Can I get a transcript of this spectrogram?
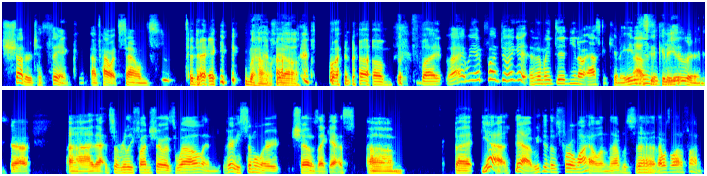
shudder to think of how it sounds today. Wow, yeah. but um, but uh, we had fun doing it, and then we did you know Ask a Canadian, Ask a Canadian. and uh, uh, that's a really fun show as well, and very similar shows, I guess. Um, but yeah, yeah, we did those for a while, and that was uh, that was a lot of fun.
